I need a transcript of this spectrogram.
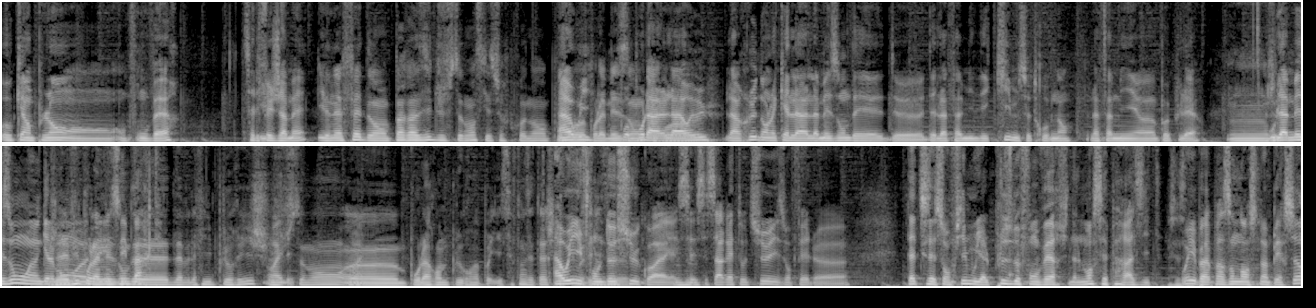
aucun plan en, en fond vert. Ça le Il- fait jamais. Il en a fait dans Parasite justement, ce qui est surprenant pour, ah euh, oui, pour la maison. pour, la, pour, la euh, rue, la rue dans laquelle la, la maison des, de, de la famille des Kim se trouve, non, la famille euh, populaire. hum, Ou la maison également. J'avais vu pour la des- maison des de, la, famille plus riche, Ouais, justement, ouais. euh, pour la rendre plus grande. Il y a certains étages. qui Ah oui, ils font le dessus, quoi. Mhm. Ça s'arrête au-dessus. Ils ont fait le. Peut-être que c'est son film où il y a le plus de fond vert finalement, c'est Parasite. Oui, bah, par exemple dans Snowpiercer,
